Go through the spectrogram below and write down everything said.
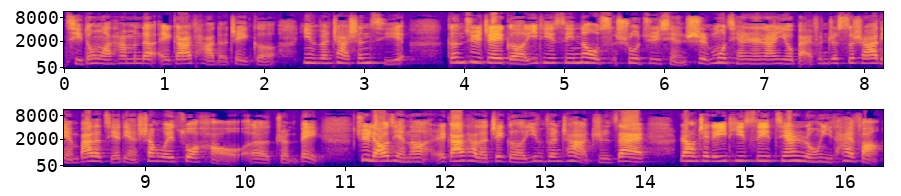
启动了他们的 Agata 的这个硬分叉升级。根据这个 ETC Notes 数据显示，目前仍然有百分之四十二点八的节点尚未做好呃准备。据了解呢，Agata 的这个硬分叉旨在让这个 ETC 兼容以太坊，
